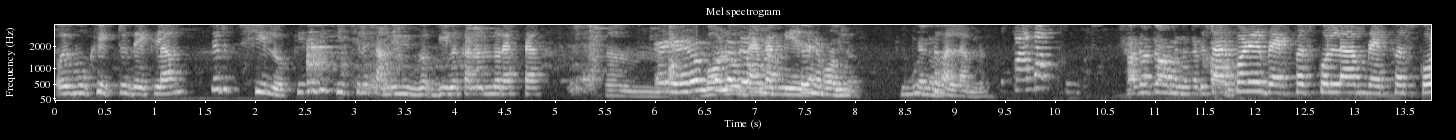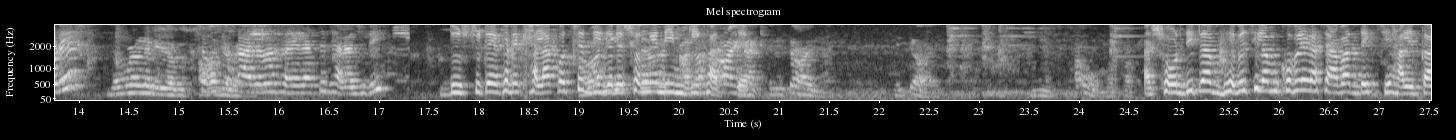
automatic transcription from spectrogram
ওই মুখে একটু দেখলাম যেটা ছিল কি জানি কি ছিল স্বামী বিবে- বিবেকানন্দর একটা বড় ব্যানার নিয়ে যাচ্ছিল। বুঝতে পারলাম না। সাজাতে হবে না তারপরে ব্রেকফাস্ট করলাম ব্রেকফাস্ট করে নোংরা লেগে যাবে সমস্ত কাজ আমার হয়ে গেছে ঝাড়াঝুড়ি। দুষ্টুটা এখানে খেলা করছে দিদনের সঙ্গে নিমকি খাচ্ছে। আর সর্দিটা ভেবেছিলাম কমে গেছে আবার দেখছি হালকা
